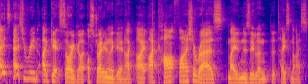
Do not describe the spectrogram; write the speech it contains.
it's actually really. I get sorry, guy. Australian again. I, I I can't find a Shiraz made in New Zealand that tastes nice.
